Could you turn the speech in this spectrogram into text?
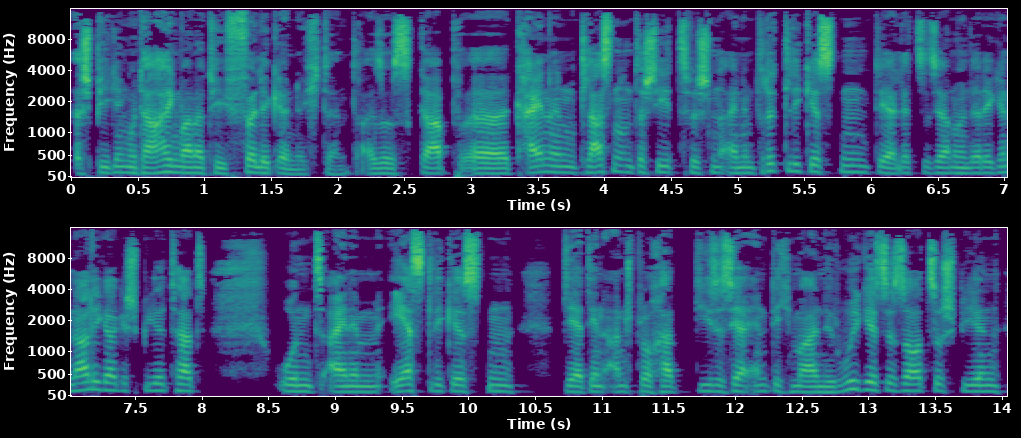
das Spiel gegen Unterhaching war natürlich völlig ernüchternd. Also es gab äh, keinen Klassenunterschied zwischen einem Drittligisten, der letztes Jahr noch in der Regionalliga gespielt hat, und einem Erstligisten, der den Anspruch hat, dieses Jahr endlich mal eine ruhige Saison zu spielen.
